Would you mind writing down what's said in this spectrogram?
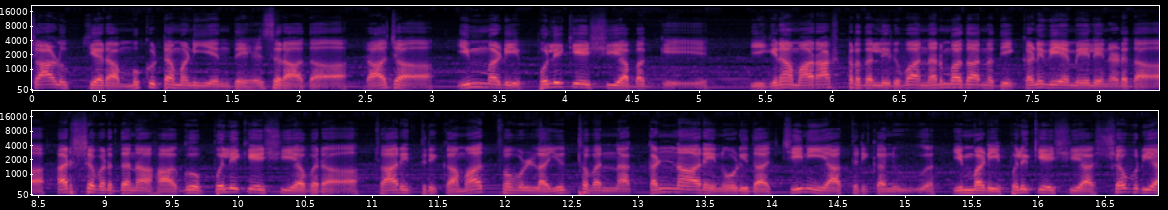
ಚಾಳುಕ್ಯರ ಮುಕುಟಮಣಿ ಎಂದೇ ಹೆಸರಾದ ರಾಜ ಇಮ್ಮಡಿ ಪುಲಿಕೇಶಿಯ ಬಗ್ಗೆ. ಈಗಿನ ಮಹಾರಾಷ್ಟ್ರದಲ್ಲಿರುವ ನರ್ಮದಾ ನದಿ ಕಣಿವೆಯ ಮೇಲೆ ನಡೆದ ಹರ್ಷವರ್ಧನ ಹಾಗೂ ಪುಲಿಕೇಶಿ ಅವರ ಚಾರಿತ್ರಿಕ ಮಹತ್ವವುಳ್ಳ ಯುದ್ಧವನ್ನ ಕಣ್ಣಾರೆ ನೋಡಿದ ಚೀನಿ ಯಾತ್ರಿಕನು ಇಮ್ಮಡಿ ಪುಲಿಕೇಶಿಯ ಶೌರ್ಯ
